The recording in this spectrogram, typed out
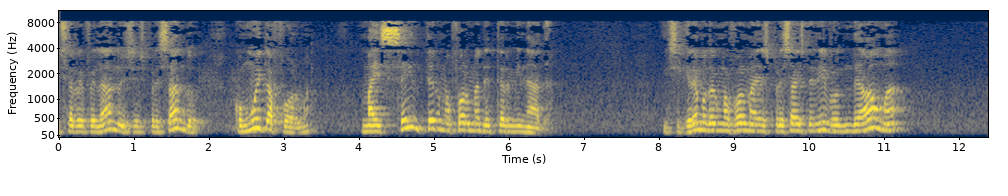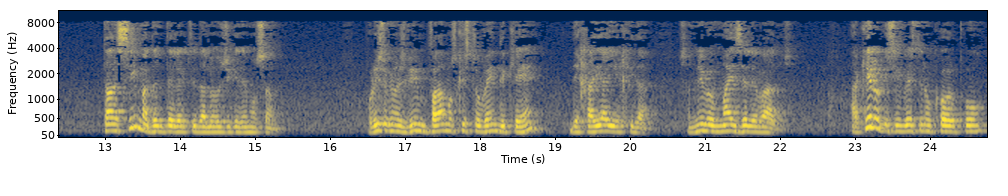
se revelando e se expressando com muita forma, mas sem ter uma forma determinada. E se queremos de alguma forma expressar este nível de alma, está acima do intelecto e da lógica e da emoção. Por isso que nós vimos, falamos que isto vem de quê? De Hayá e Echidá. São níveis mais elevados. Aquilo que se investe no corpo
